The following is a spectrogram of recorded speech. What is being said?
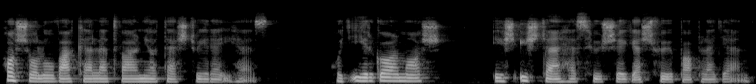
hasonlóvá kellett válni a testvéreihez, hogy irgalmas és Istenhez hűséges főpap legyen,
